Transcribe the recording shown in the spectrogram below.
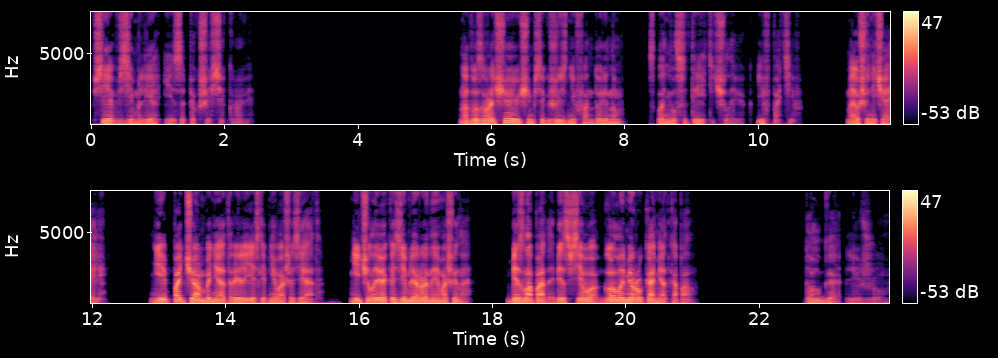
все в земле и запекшейся крови. Над возвращающимся к жизни Фандорином склонился третий человек, Евпатьев. — Мы уж и не чаяли. Ни почем бы не отрыли, если б не ваш азиат. Ни человека, землеройная машина. Без лопаты, без всего, голыми руками откопал. Долго лежу.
